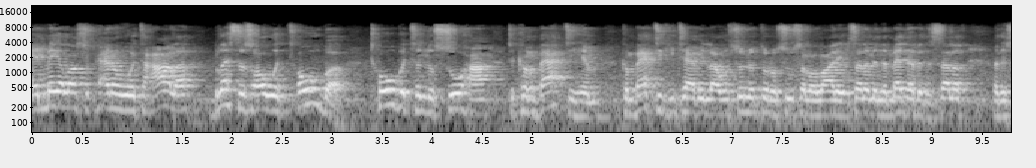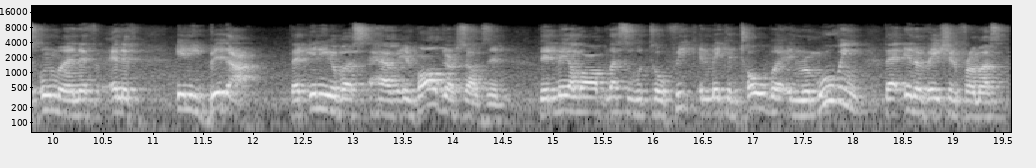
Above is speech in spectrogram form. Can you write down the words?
And may Allah subhanahu wa ta'ala bless us all with tawbah. Tawbah to nasuha, to come back to Him, come back to Kitabillah wa sunnatu Rasul sallallahu alayhi wa sallam in the madhab of the salaf of this ummah. And if, and if any bid'ah that any of us have involved ourselves in, then may Allah bless us with tawfiq in making tawbah and removing that innovation from us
